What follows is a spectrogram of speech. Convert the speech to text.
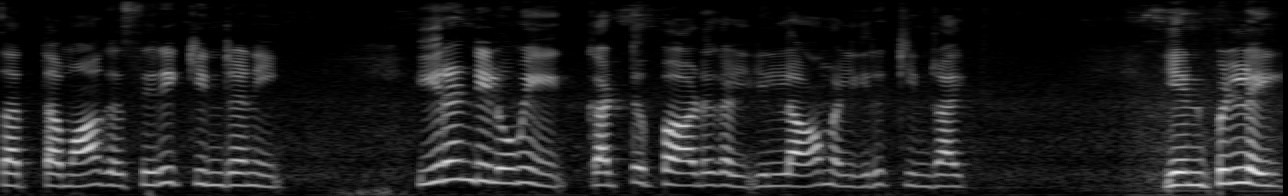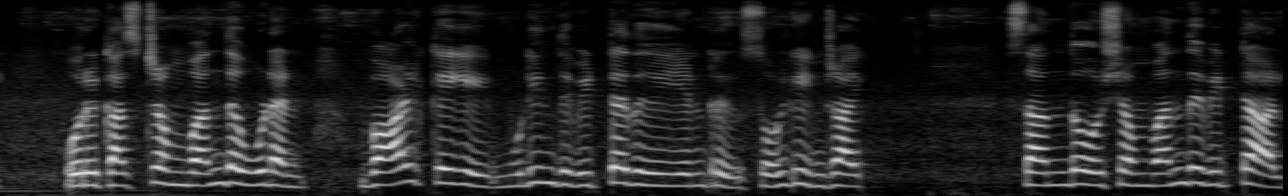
சத்தமாக சிரிக்கின்ற நீ. இரண்டிலுமே கட்டுப்பாடுகள் இல்லாமல் இருக்கின்றாய். என் பிள்ளை ஒரு கஷ்டம் வந்தவுடன் வாழ்க்கையே முடிந்து விட்டது என்று சொல்கின்றாய். சந்தோஷம் வந்துவிட்டால்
